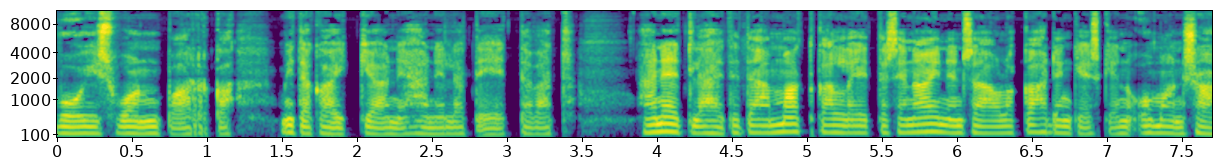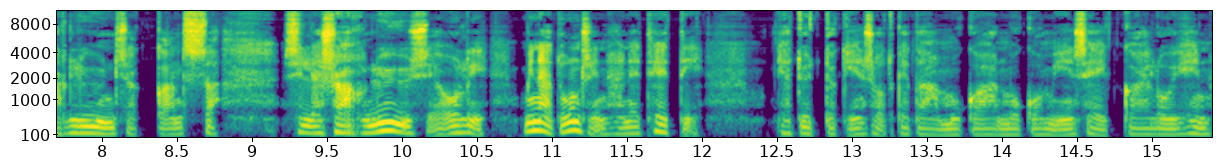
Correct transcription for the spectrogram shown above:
voi suon parka, mitä kaikkea ne hänellä teettävät, hänet lähetetään matkalle, että se nainen saa olla kahden kesken oman Charlynsä kanssa, sillä Charly se oli, minä tunsin hänet heti, ja tyttökin sotketaan mukaan mokomiin seikkailuihin.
